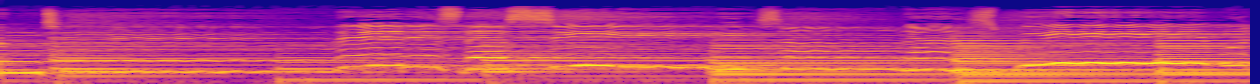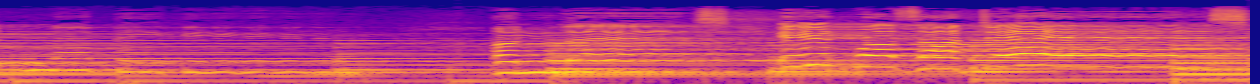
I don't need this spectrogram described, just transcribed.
until it is their season, as we would not be here unless it was our destiny.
